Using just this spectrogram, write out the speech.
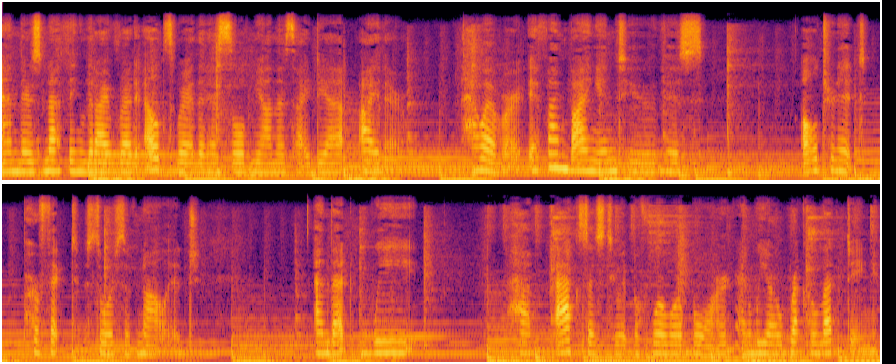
And there's nothing that I've read elsewhere that has sold me on this idea either. However, if I'm buying into this alternate perfect source of knowledge, and that we have access to it before we're born and we are recollecting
